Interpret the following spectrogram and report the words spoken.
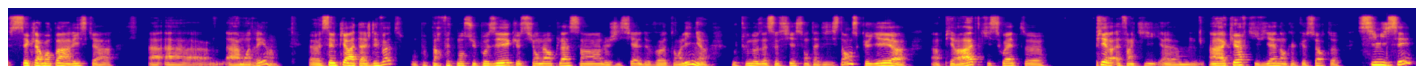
c'est clairement pas un risque à, à, à, amoindrir. C'est le piratage des votes. On peut parfaitement supposer que si on met en place un logiciel de vote en ligne où tous nos associés sont à distance, qu'il y ait un pirate qui souhaite enfin, qui, euh, un hacker qui vienne en quelque sorte s'immiscer,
